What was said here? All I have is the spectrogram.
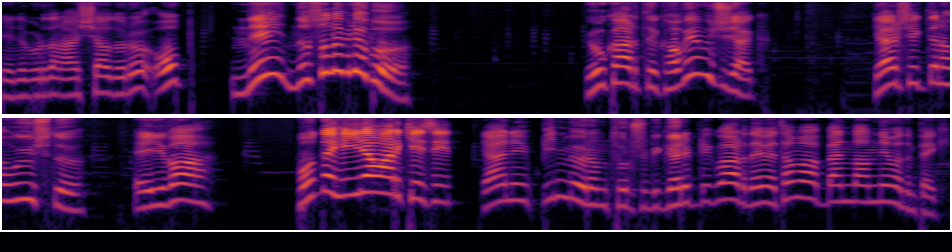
Şimdi buradan aşağı doğru hop. Ne? Nasıl olabiliyor bu? Yok artık havaya mı uçacak? Gerçekten havaya uçtu. Eyvah. Bunda hile var kesin. Yani bilmiyorum turşu bir gariplik vardı evet ama ben de anlayamadım pek.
